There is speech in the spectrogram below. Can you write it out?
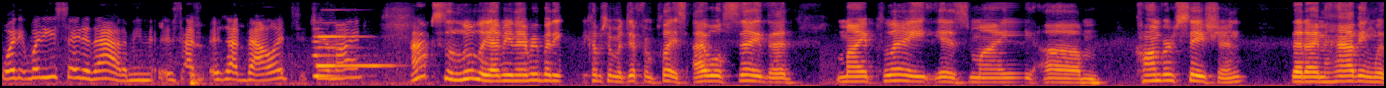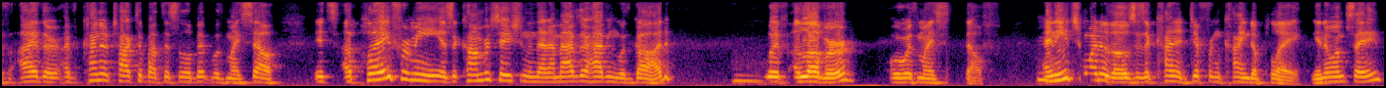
What do- what do you say to that? I mean, is that is that valid to your mind? Absolutely. I mean, everybody comes from a different place. I will say that my play is my um, conversation that I'm having with either, I've kind of talked about this a little bit with myself. It's a play for me is a conversation that I'm either having with God, with a lover, or with myself. And Mhm. each one of those is a kind of different kind of play. You know what I'm saying?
